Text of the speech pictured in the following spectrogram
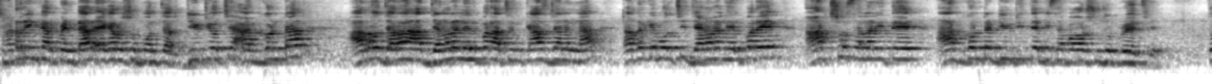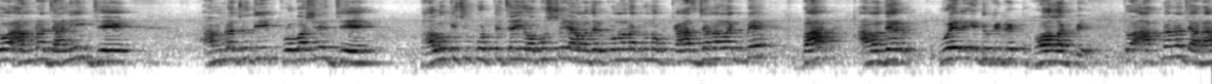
শাটারিং কার্পেন্টার, এগারোশো পঞ্চাশ। ডিউটি হচ্ছে আট ঘণ্টা। আরও যারা জেনারেল হেল্পার আছেন, কাজ জানেন না, তাদেরকে বলছি জেনারেল হেল্পারে আটশো স্যালারিতে আট ঘণ্টা ডিউটিতে ভিসা পাওয়ার সুযোগ রয়েছে। তো আমরা জানি যে আমরা যদি প্রবাসে যে ভালো কিছু করতে চাই, অবশ্যই আমাদের কোনো না কোনো কাজ জানা লাগবে বা আমাদের ওয়েল এডুকেটেড হওয়া লাগবে। তো আপনারা যারা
